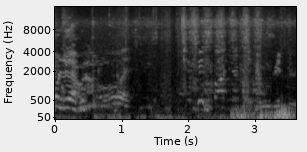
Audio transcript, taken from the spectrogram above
ก็เลือด โอ้ย มันวิทย์อยู่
